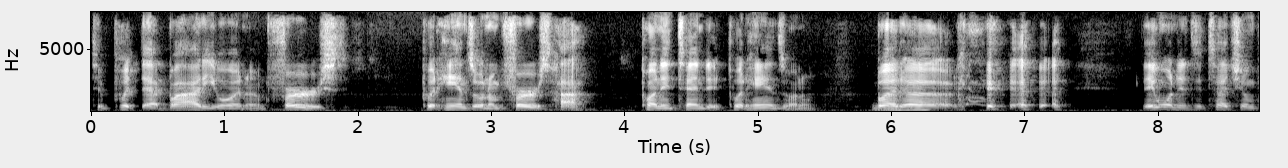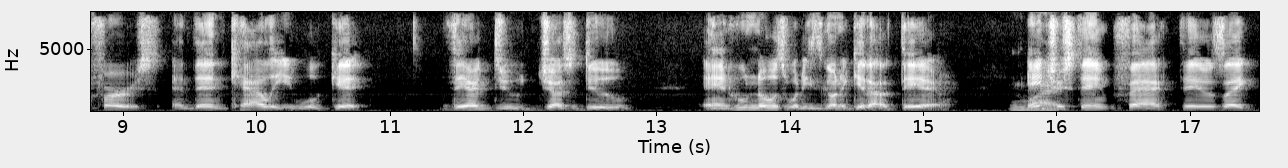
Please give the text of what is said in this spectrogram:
to put that body on him first, put hands on him first. Ha, pun intended. Put hands on him, but mm-hmm. uh, they wanted to touch him first, and then Cali will get their due just due, and who knows what he's going to get out there. Right. Interesting fact, it was like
